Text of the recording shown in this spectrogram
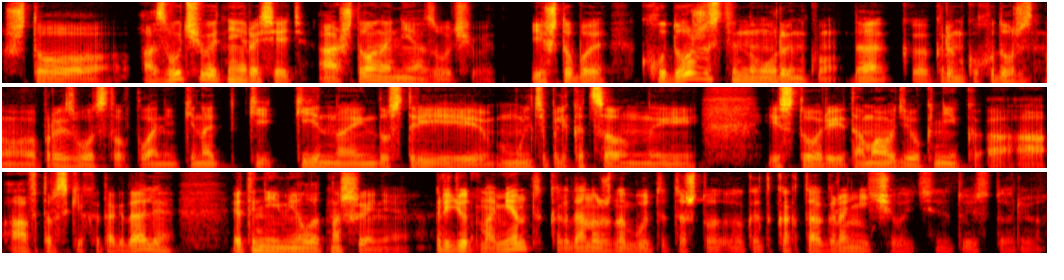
что озвучивает нейросеть, а что она не озвучивает. И чтобы к художественному рынку, да, к, рынку художественного производства в плане кино, ки- киноиндустрии, мультипликационной истории, там аудиокниг а- а- авторских и так далее, это не имело отношения. Придет момент, когда нужно будет это что как-то ограничивать эту историю.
